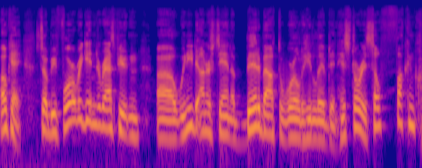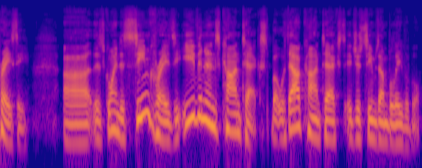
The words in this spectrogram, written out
Okay, so before we get into Rasputin, uh, we need to understand a bit about the world he lived in. His story is so fucking crazy. Uh, it's going to seem crazy, even in its context, but without context, it just seems unbelievable.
